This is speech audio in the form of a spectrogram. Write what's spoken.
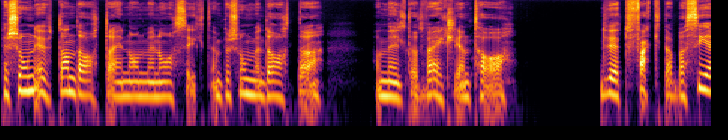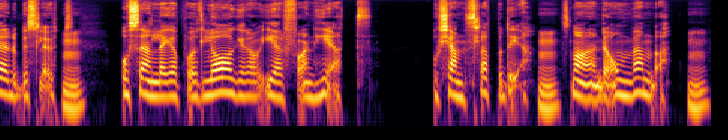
person utan data är någon med en åsikt. En person med data har möjlighet att verkligen ta du vet, faktabaserade beslut mm. och sen lägga på ett lager av erfarenhet och känsla på det, mm. snarare än det omvända. Mm.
